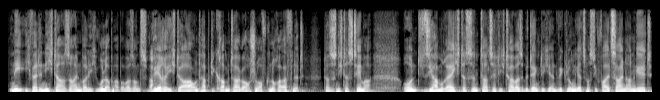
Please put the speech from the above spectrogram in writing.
Nee, ich werde nicht da sein, weil ich Urlaub habe, aber sonst Ach. wäre ich da und habe die Krabbentage auch schon oft genug eröffnet. Das ist nicht das Thema. Und Sie haben recht, das sind tatsächlich teilweise bedenkliche Entwicklungen jetzt, was die Fallzahlen angeht.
